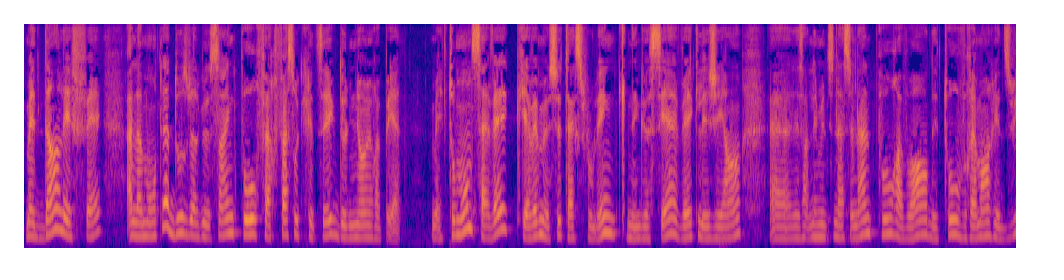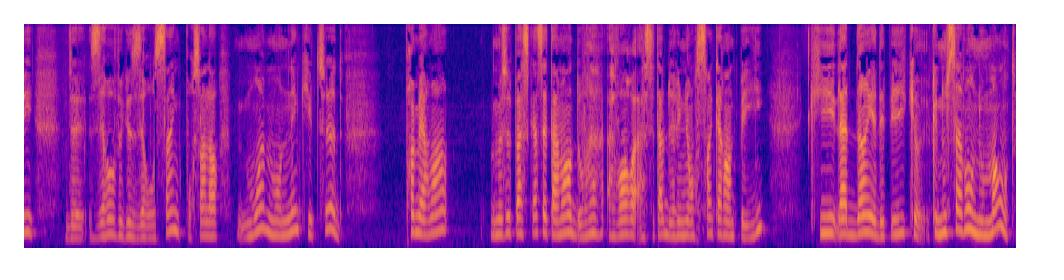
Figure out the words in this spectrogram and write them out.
Mais dans les faits, elle a monté à 12,5 pour faire face aux critiques de l'Union européenne. Mais tout le monde savait qu'il y avait M. Tax Ruling qui négociait avec les géants, euh, les, multinationales, pour avoir des taux vraiment réduits de 0,05% Alors, moi, mon inquiétude, premièrement, M. Pascal, amende doit avoir à cette table de réunion 140 pays. Qui, là-dedans, il y a des pays que, nous savons nous mentent.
